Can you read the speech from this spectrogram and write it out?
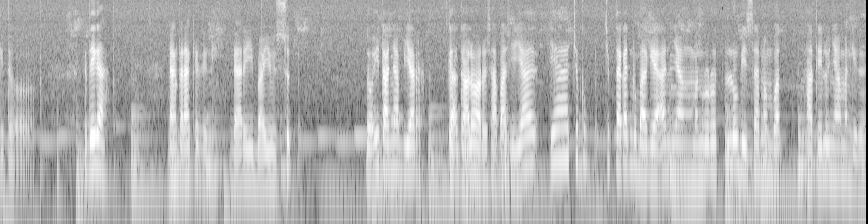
gitu. Ketiga yang terakhir ini dari Bayu Sud. Doi tanya biar gak galau harus apa sih? Ya ya cukup ciptakan kebahagiaan yang menurut lu bisa membuat hati lu nyaman gitu.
